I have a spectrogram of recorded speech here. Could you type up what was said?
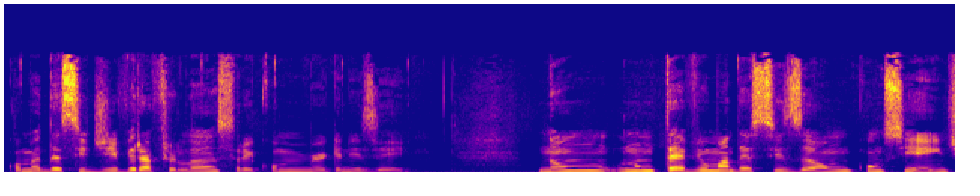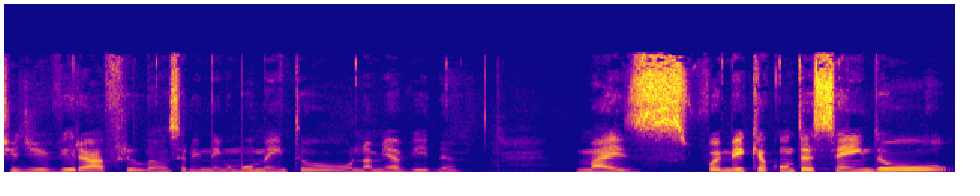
como eu decidi virar freelancer e como me organizei? Não, não teve uma decisão consciente de virar freelancer em nenhum momento na minha vida. Mas foi meio que acontecendo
